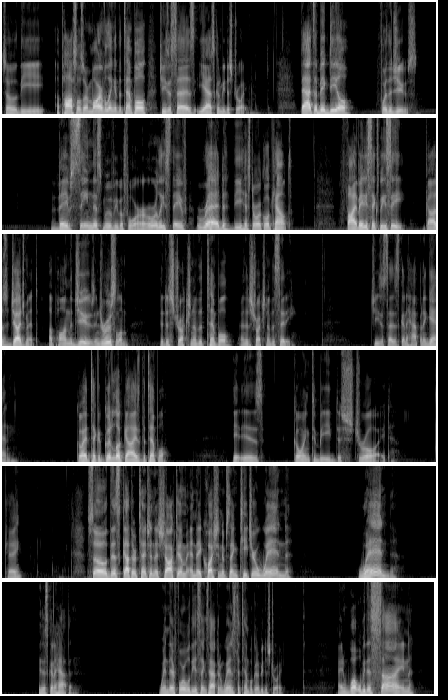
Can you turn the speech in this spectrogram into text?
So the apostles are marveling at the temple. Jesus says, Yeah, it's going to be destroyed. That's a big deal for the Jews. They've seen this movie before, or at least they've read the historical account. 586 BC, God's judgment upon the Jews in Jerusalem, the destruction of the temple and the destruction of the city. Jesus says it's going to happen again. Go ahead, and take a good look, guys, at the temple it is going to be destroyed. Okay? So this got their attention, that shocked him, and they questioned him, saying, Teacher, when? When is this going to happen? When, therefore, will these things happen? When's the temple going to be destroyed? And what will be the sign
